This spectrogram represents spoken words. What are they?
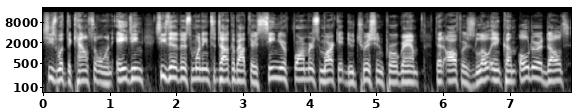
She's with the Council on Aging. She's there this morning to talk about their Senior Farmers Market Nutrition Program that offers low income older adults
